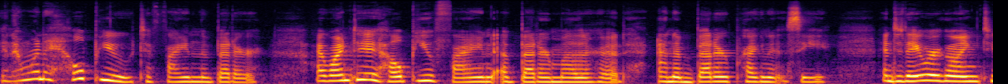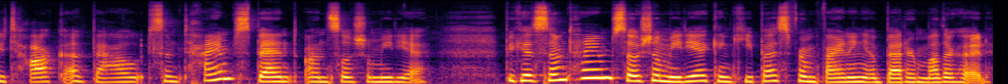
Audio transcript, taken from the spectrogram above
and I want to help you to find the better. I want to help you find a better motherhood and a better pregnancy. And today we're going to talk about some time spent on social media. Because sometimes social media can keep us from finding a better motherhood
